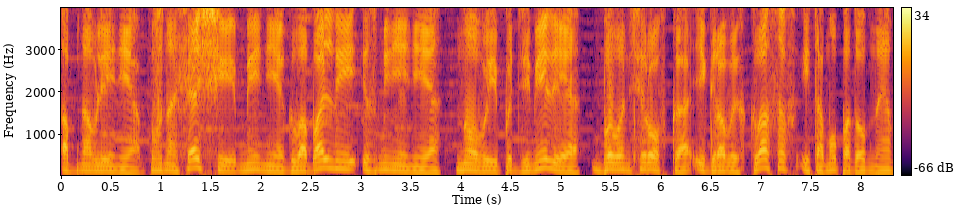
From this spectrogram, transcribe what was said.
обновления, вносящие менее глобальные изменения, новые подземелья, балансировка игровых классов и тому подобное.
